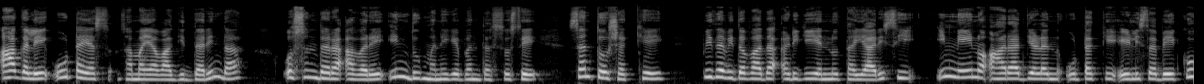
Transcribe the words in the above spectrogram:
ಆಗಲೇ ಊಟಯ ಸಮಯವಾಗಿದ್ದರಿಂದ ವಸುಂಧರ ಅವರೇ ಇಂದು ಮನೆಗೆ ಬಂದ ಸೊಸೆ ಸಂತೋಷಕ್ಕೆ ವಿಧ ವಿಧವಾದ ಅಡಿಗೆಯನ್ನು ತಯಾರಿಸಿ ಇನ್ನೇನು ಆರಾಧ್ಯಳನ್ನು ಊಟಕ್ಕೆ ಏಳಿಸಬೇಕು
